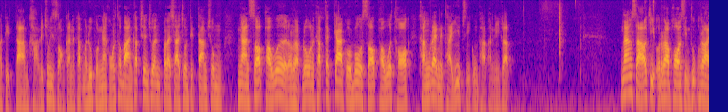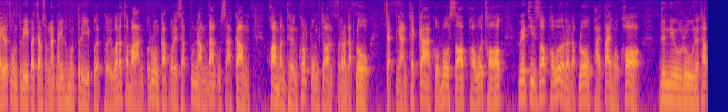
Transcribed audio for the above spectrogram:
มาติดตามข่าวในช่วงที่ 2 กันนะครับ มาดูผลงานของรัฐบาลครับ เชิญชวนประชาชนติดตามชมงานซอฟต์พาวเวอร์ระดับโลกนะครับ t a g a Global Soft Power Talk ครั้งแรกในไทย 24 กุมภาพันธ์นี้ครับนางสาวจิราพรสินทุพไพรรัฐมนตรีประจำสำนักนายกรัฐมนตรีเปิดเผยว่ารัฐบาลร่วมกับบริษัทผู้นำด้านอุตสาหกรรม ความบันเทิงครบวงจรระดับโลก จัดงาน t a g a Global Soft Power Talk เวที Soft Power ระดับโลกภายใต้หัวข้อ The New Rule นะครับ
